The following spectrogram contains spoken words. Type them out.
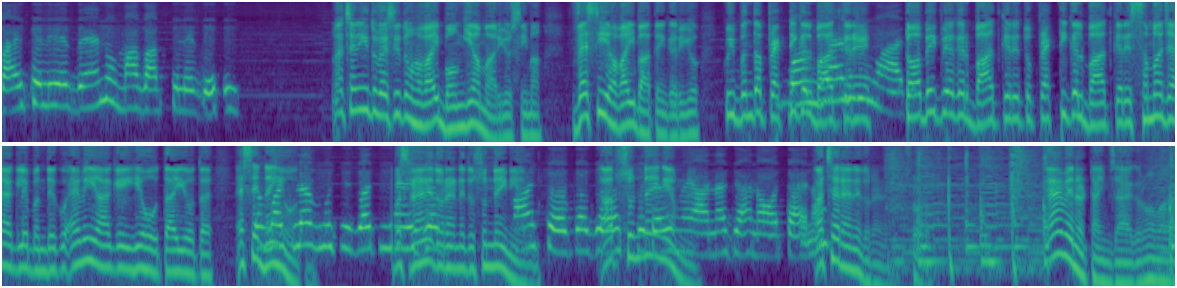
भाई के लिए बहन और माँ बाप के लिए बेटी। अच्छा नहीं तो वैसे तुम हवाई बोंगियाँ मारियो सीमा। वैसी हवाई बातें करी हो। कोई बंदा प्रैक्टिकल बात करे टॉपिक पे अगर बात करे तो प्रैक्टिकल बात करे समझ आए अगले बंदे को एवं आगे ये होता है होता है। ऐसे तो नहीं होता। मतलब में बस रहने दो रहने दो सुनना ही नहीं अब सुनना ही नहीं। आना जाना होता है ना। अच्छा रहने दो रहने दो छोड़ो। एवं ना टाइम जाया करो हमारा।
